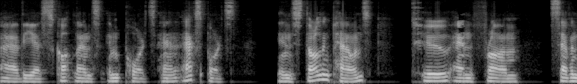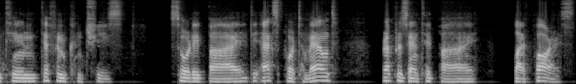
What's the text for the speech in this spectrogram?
uh, the uh, Scotland's imports and exports in sterling pounds to and from 17 different countries, sorted by the export amount represented by black bars.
